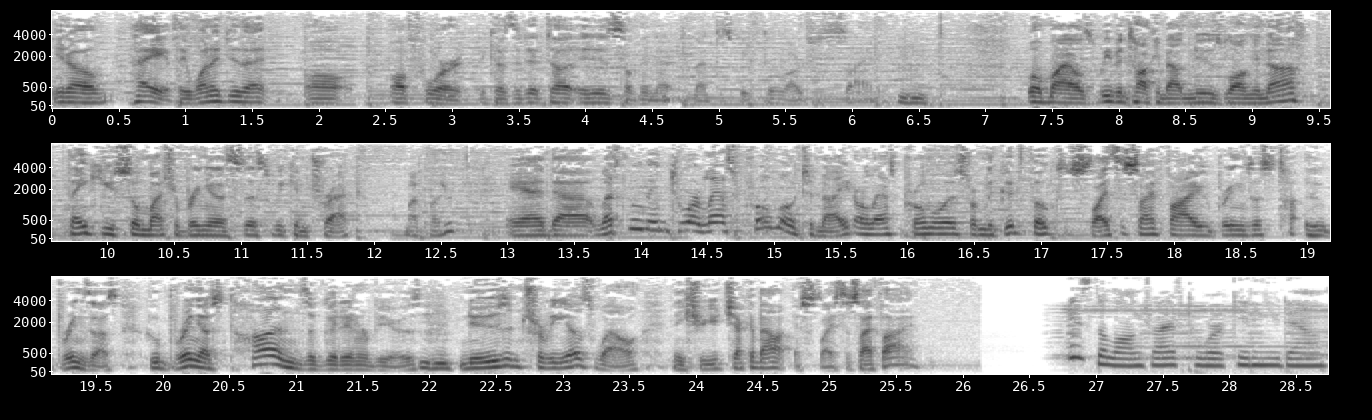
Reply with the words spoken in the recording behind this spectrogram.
you know, hey, if they want to do that, all all for it because it it, uh, it is something that's meant to speak to a larger society. Mm-hmm. Well, Miles, we've been talking about news long enough. Thank you so much for bringing us this week in Trek. My pleasure. And uh, let's move into our last promo tonight. Our last promo is from the good folks at Slice of Sci-Fi, who brings us t- who brings us who bring us tons of good interviews, mm-hmm. news, and trivia as well. Make sure you check them out at Slice of Sci-Fi. Is the long drive to work getting you down?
